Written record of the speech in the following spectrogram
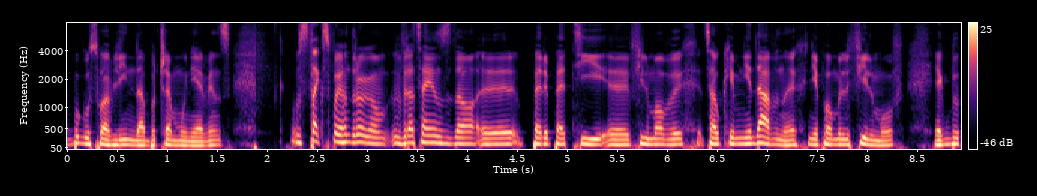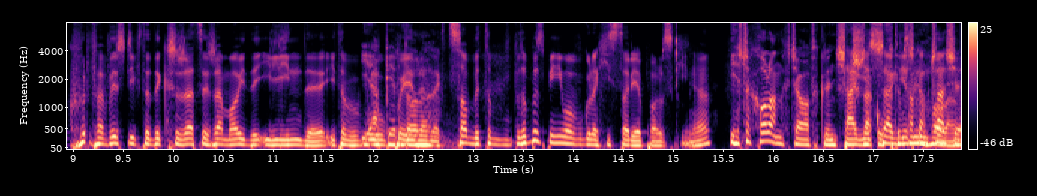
Bogusław Linda, bo czemu nie, więc tak swoją drogą, wracając do y, perypetii y, filmowych całkiem niedawnych, nie pomyl filmów, jakby kurwa wyszli wtedy Krzyżacy, Żamojdy i Lindy i to by ja był pierdolę. pojedynek. Co by to, to by zmieniło w ogóle historię Polski, nie? Jeszcze Holland chciała wkręcić tak, Krzyżaków w tym samym Holland, czasie.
